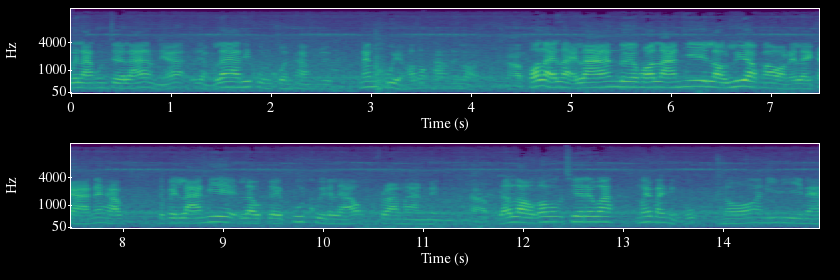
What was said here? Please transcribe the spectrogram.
เวลาคุณเจอร้านแบบเนี้ยอย่างแรกที่คุณควรทำคือนั่งคุยกับเขาสักพักหนึงก่อน ครับ เพราะหลาย ๆ ร้าน โดยเฉพาะร้านที่เราเลือกมาออกในรายการนะครับ จะเป็นร้านที่เราเคยพูดคุยกันแล้วประมาณหนึ่ง ครับ แล้วเราก็เชื่อได้ว่าไม่ไปถึงปุ๊บน้องอันนี้ดีนะ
